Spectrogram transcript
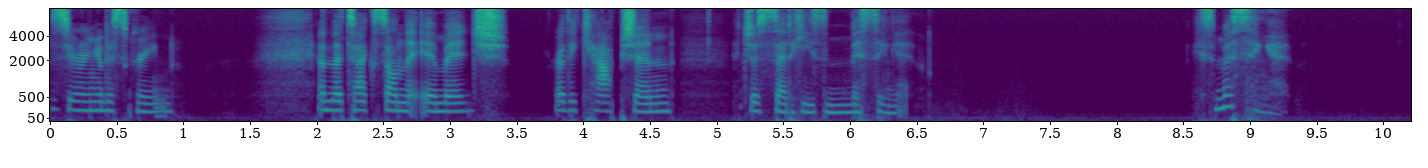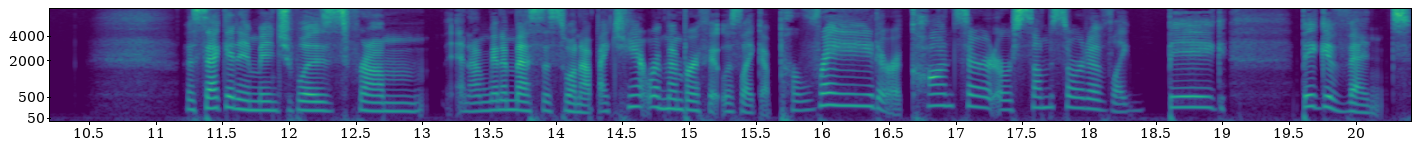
staring at a screen. And the text on the image or the caption just said he's missing it He's missing it. The second image was from, and I'm going to mess this one up. I can't remember if it was like a parade or a concert or some sort of like big, big event.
